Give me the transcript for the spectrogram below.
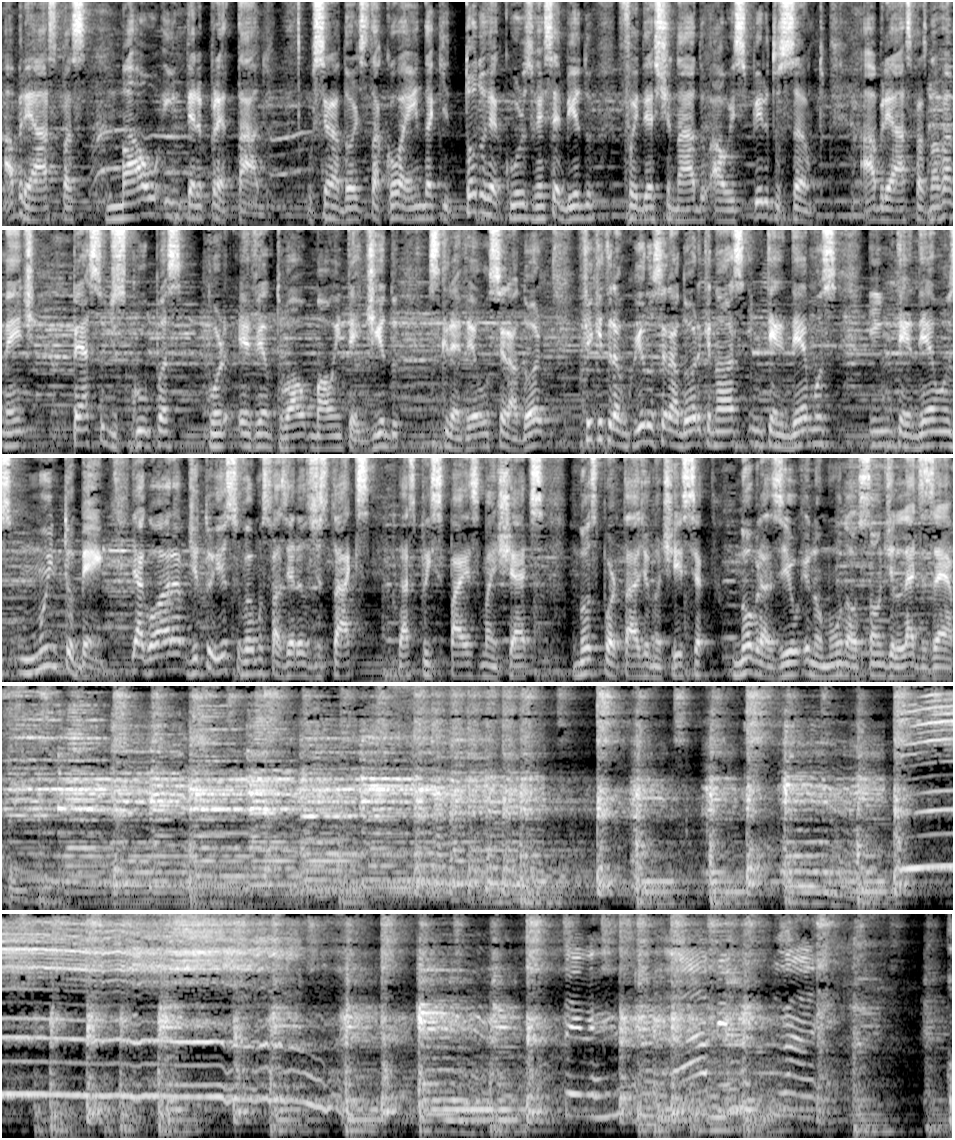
abre aspas, mal interpretado o senador destacou ainda que todo o recurso recebido foi destinado ao Espírito Santo. Abre aspas novamente, peço desculpas por eventual mal entendido, escreveu o senador. Fique tranquilo, senador, que nós entendemos e entendemos muito bem. E agora, dito isso, vamos fazer os destaques das principais manchetes nos portais de notícia no Brasil e no mundo ao som de Led Zeppelin.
